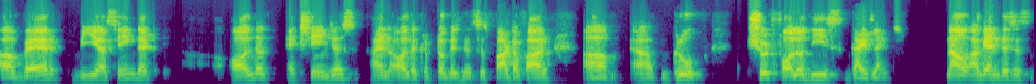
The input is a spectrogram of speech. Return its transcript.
uh, where we are saying that all the exchanges and all the crypto businesses part of our uh, uh, group should follow these guidelines. Now, again, this is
